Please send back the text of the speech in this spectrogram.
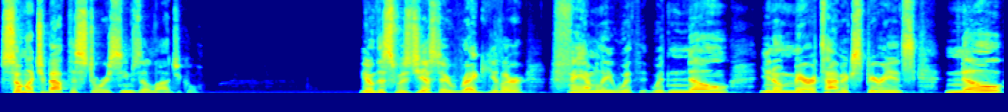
So much about this story seems illogical. You know, this was just a regular family with, with no, you know, maritime experience, no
